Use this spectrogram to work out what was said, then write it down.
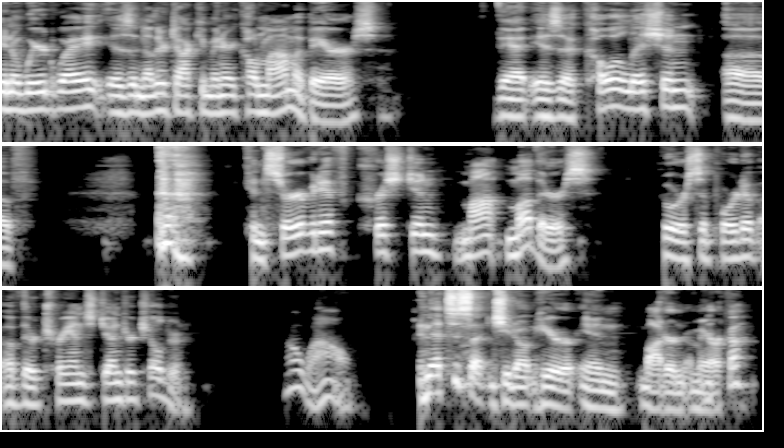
in a weird way, is another documentary called Mama Bears that is a coalition of conservative Christian mo- mothers who are supportive of their transgender children. Oh, wow. And that's a sentence you don't hear in modern America.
